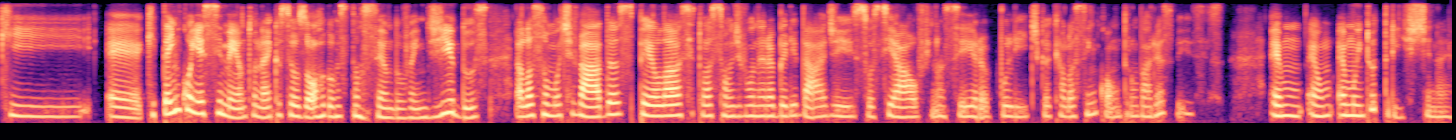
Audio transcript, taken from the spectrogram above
que, é, que têm conhecimento, né, que os seus órgãos estão sendo vendidos, elas são motivadas pela situação de vulnerabilidade social, financeira, política que elas se encontram várias vezes. É, é, é muito triste, né?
